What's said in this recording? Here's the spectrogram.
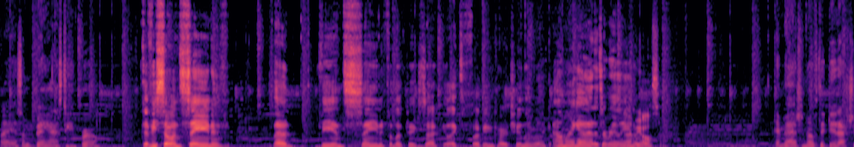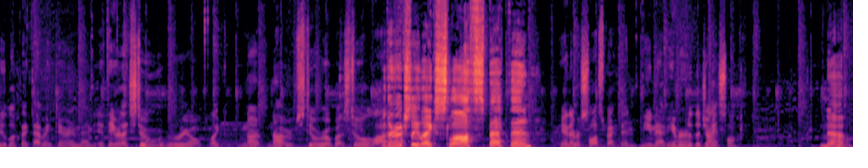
I have some big ass teeth, bro. That'd be so insane if that'd be insane if it looked exactly like the fucking cartoon. They were like, oh my god, it's a real That'd animal. be awesome. Imagine if they did actually look like that right there, and imagine if they were like still real, like not not still real, but still alive. Were there actually like sloths back then? yeah, there were sloths back then. You know, have you ever heard of the giant sloth? No.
